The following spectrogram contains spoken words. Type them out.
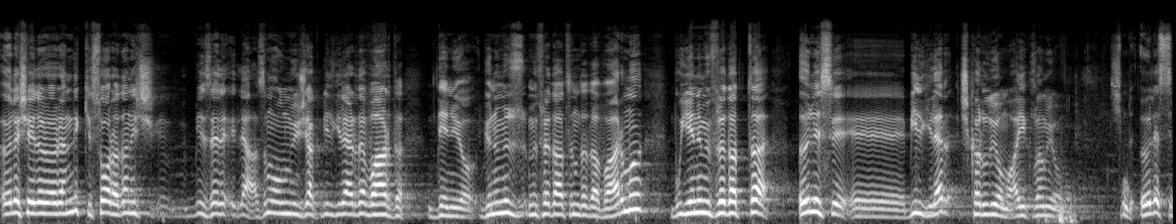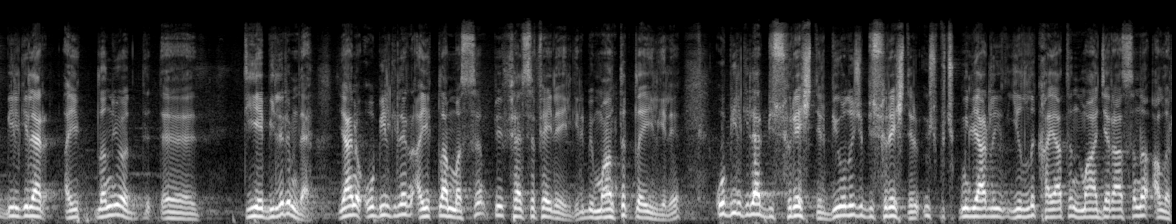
öyle şeyler öğrendik ki sonradan hiç bize lazım olmayacak bilgiler de vardı deniyor. Günümüz müfredatında da var mı? Bu yeni müfredatta öylesi e, bilgiler çıkarılıyor mu, ayıklanıyor mu? Şimdi öylesi bilgiler ayıklanıyor e, diyebilirim de. Yani o bilgilerin ayıklanması bir felsefeyle ilgili, bir mantıkla ilgili. O bilgiler bir süreçtir. Biyoloji bir süreçtir. Üç buçuk milyar yıllık hayatın macerasını alır.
